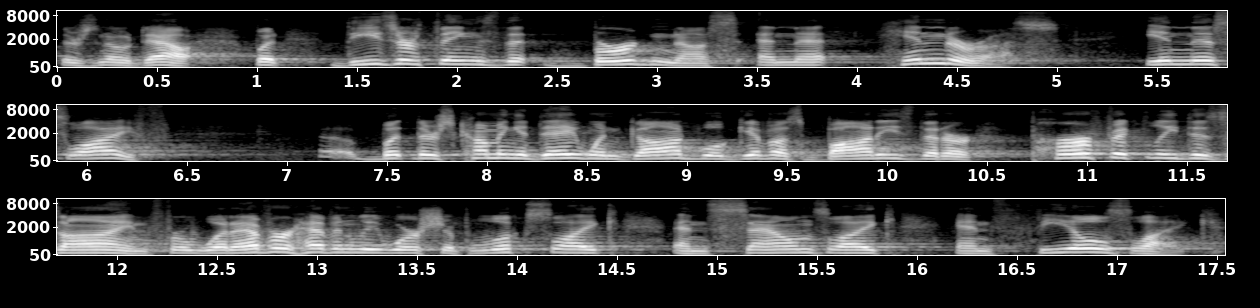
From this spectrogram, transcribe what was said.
There's no doubt. But these are things that burden us and that hinder us in this life. Uh, but there's coming a day when God will give us bodies that are perfectly designed for whatever heavenly worship looks like and sounds like and feels like.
